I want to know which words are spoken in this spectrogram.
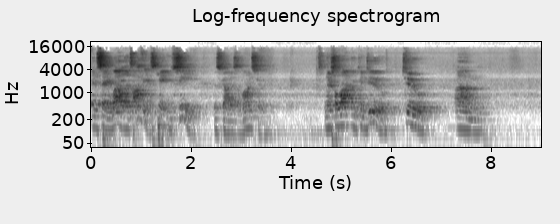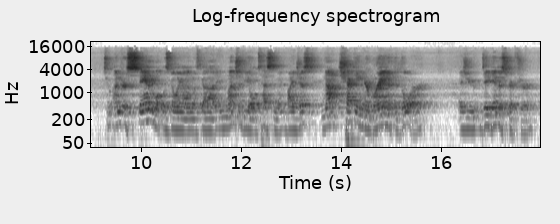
and say, well, it's obvious, can't you see? This God is a monster. And there's a lot you can do to um, to understand what was going on with God in much of the Old Testament by just not checking your brain at the door as you dig into Scripture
